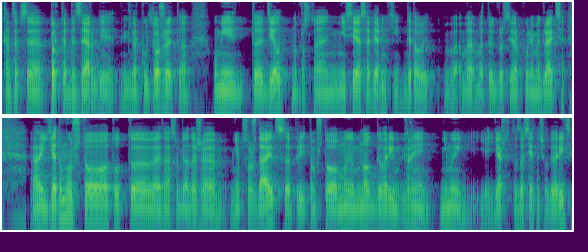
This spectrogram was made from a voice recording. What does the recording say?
концепция только Дезерби. Ливерпуль тоже это умеет делать, но просто не все соперники готовы в, в, в эту игру с Ливерпулем играть. Э, я думаю, что тут э, это особенно даже не обсуждается, при том, что мы много говорим, вернее, не мы, я, я что-то за всех начал говорить,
